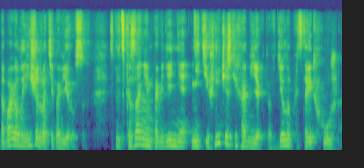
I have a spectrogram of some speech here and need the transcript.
добавило еще два типа вирусов. С предсказанием поведения нетехнических объектов дело предстоит хуже.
